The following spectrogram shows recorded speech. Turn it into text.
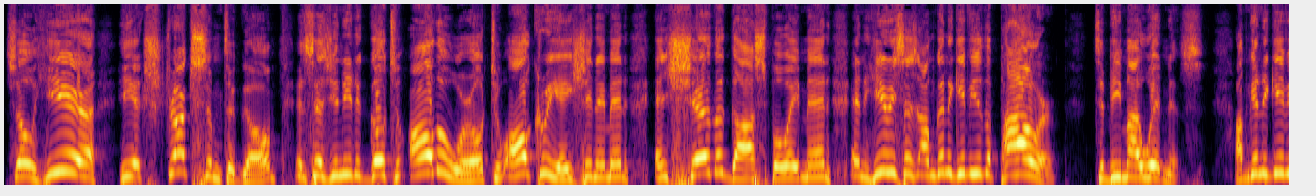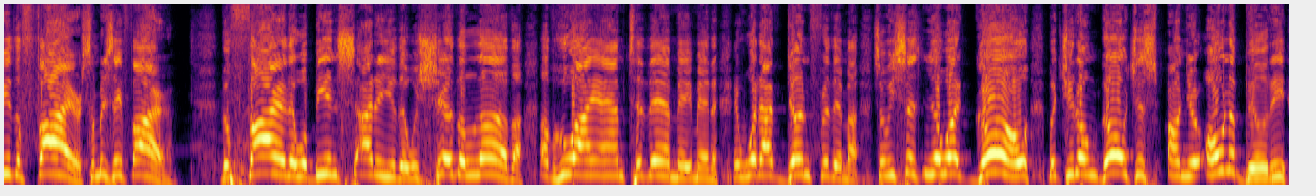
So here he instructs them to go and says you need to go to all the world, to all creation, amen, and share the gospel, amen. And here he says, I'm going to give you the power to be my witness. I'm going to give you the fire. Somebody say fire. The fire that will be inside of you that will share the love of who I am to them, amen, and what I've done for them. Uh, so he says, you know what? Go, but you don't go just on your own ability.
